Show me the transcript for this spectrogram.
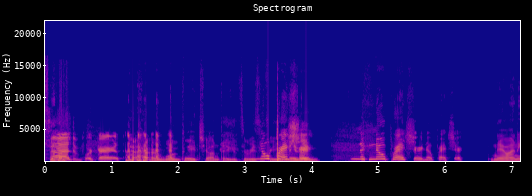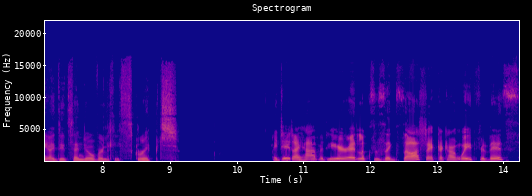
So- the poor girl. our one Patreon thing is the reason No for pressure. living. no, pressure. no pressure. No pressure. Now, Annie, I did send you over a little script. I did. I have it here. It looks as exotic. I can't wait for this.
